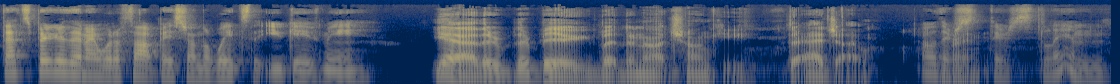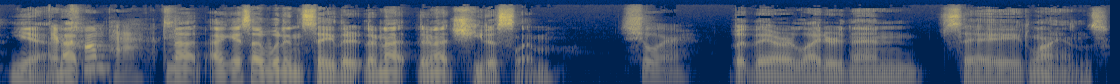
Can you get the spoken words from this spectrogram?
That's bigger than I would have thought based on the weights that you gave me. yeah they're they're big but they're not chunky they're agile Oh, they're Right. they're slim. yeah They're not, compact. not i guess i wouldn't say they're they're not they're not cheetah slim Sure. but they are lighter than, say, lions.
